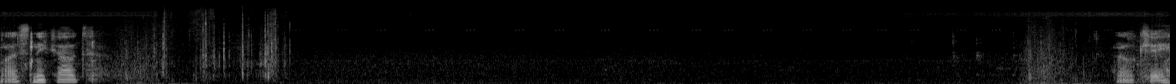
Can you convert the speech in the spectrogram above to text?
Let's sneak out. Okay.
